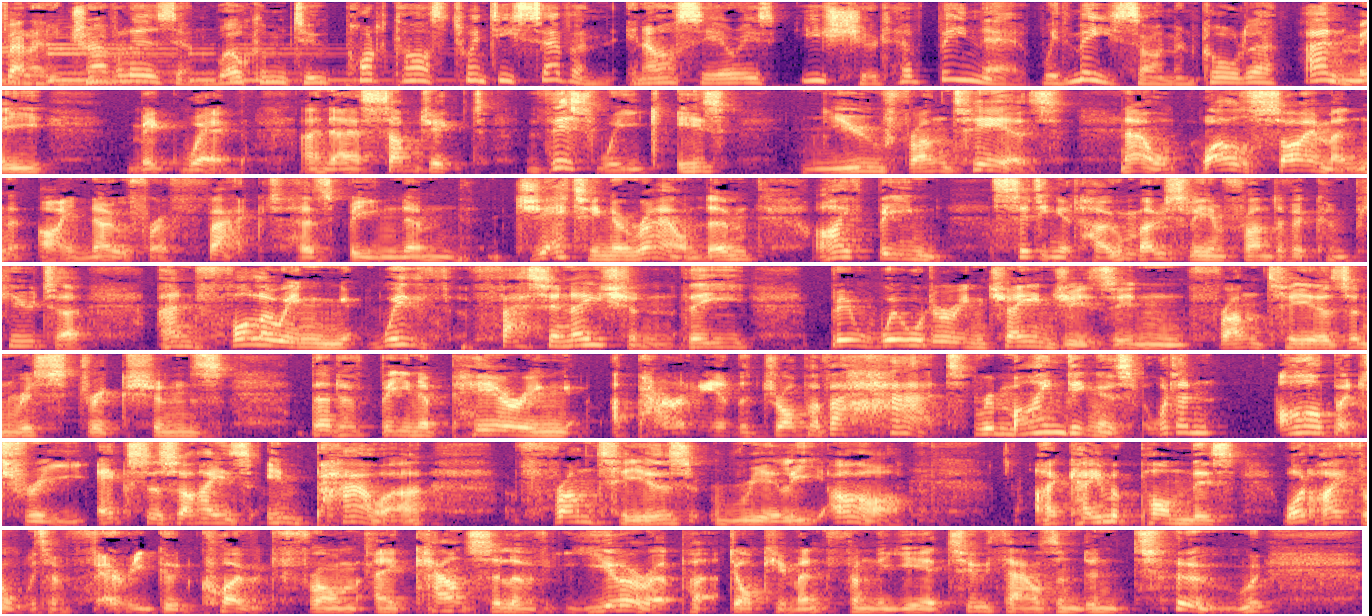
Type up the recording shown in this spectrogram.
fellow travellers, and welcome to podcast 27 in our series You Should Have Been There with me, Simon Calder. And me, Mick Webb. And our subject this week is New Frontiers. Now, while Simon, I know for a fact, has been um, jetting around, um, I've been sitting at home, mostly in front of a computer, and following with fascination the bewildering changes in frontiers and restrictions that have been appearing apparently at the drop of a hat, reminding us what an arbitrary exercise in power frontiers really are. I came upon this, what I thought was a very good quote from a Council of Europe document from the year 2002,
